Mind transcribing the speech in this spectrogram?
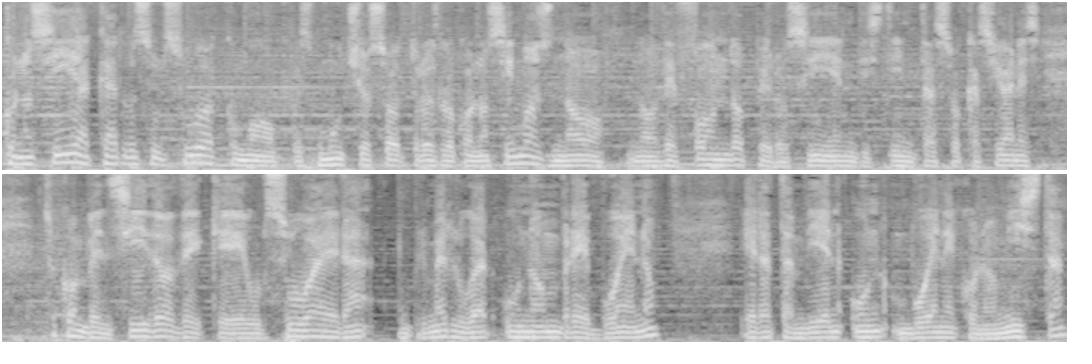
conocí a Carlos Ursúa como pues muchos otros lo conocimos, no, no de fondo, pero sí en distintas ocasiones. Estoy convencido de que Ursúa era, en primer lugar, un hombre bueno, era también un buen economista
